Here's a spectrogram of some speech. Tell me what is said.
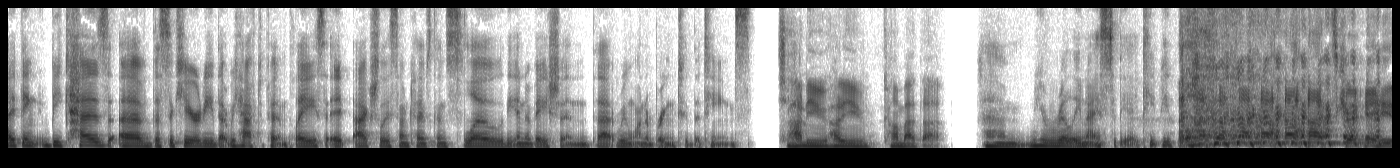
I think because of the security that we have to put in place, it actually sometimes can slow the innovation that we want to bring to the teams. So how do you how do you combat that? Um, you're really nice to the IT people. That's great.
